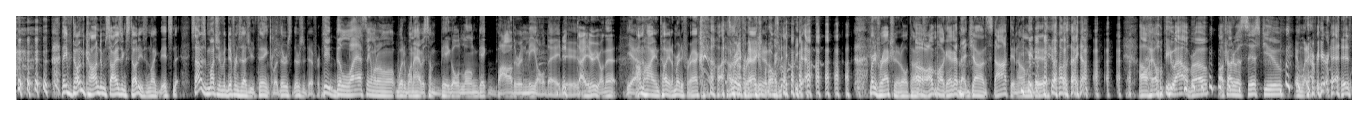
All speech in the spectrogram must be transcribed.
they've done condom sizing studies and like it's it's not as much of a difference as you think, but there's there's a difference. Dude, the last thing I would, would want to have is some big old long dick bothering me all day, dude. I hear you on that. Yeah. I'm high and tight. I'm ready for action. I'm ready for action at all times. yeah. I'm ready for action at all times. Oh, I'm fucking. I got that John Stockton, homie, dude. You know what I'm saying? I'll help you out, bro. I'll try to assist you in whatever you're headed.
